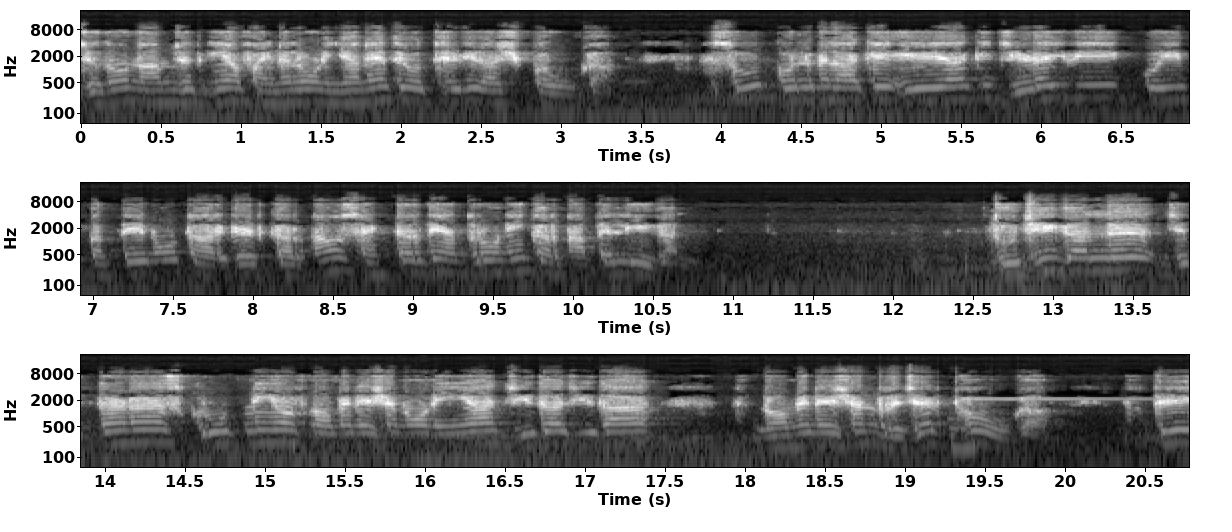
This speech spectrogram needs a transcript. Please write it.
ਜਦੋਂ ਨਾਮਜ਼ਦਗੀਆਂ ਫਾਈਨਲ ਹੋਣੀਆਂ ਨੇ ਤੇ ਉੱਥੇ ਵੀ ਰਸ਼ ਪਊਗਾ। ਸੋ ਕੁੱਲ ਮਿਲਾ ਕੇ ਇਹ ਆ ਕਿ ਜਿਹੜਾ ਵੀ ਕੋਈ ਬੰਦੇ ਨੂੰ ਟਾਰਗੇਟ ਕਰਨਾ, ਉਹ ਸੈਂਟਰ ਦੇ ਅੰਦਰੋਂ ਨਹੀਂ ਕਰਨਾ ਪਹਿਲੀ ਗੱਲ। ਦੂਜੀ ਗੱਲ, ਜਿੱਦਣ ਸਕਰੂਟਨੀ ਆਫ ਨੋਮੀਨੇਸ਼ਨ ਹੋਣੀ ਆ, ਜਿਹਦਾ ਜਿਹਦਾ ਨੋਮੀਨੇਸ਼ਨ ਰਿਜੈਕਟ ਹੋਊਗਾ, ਤੇ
